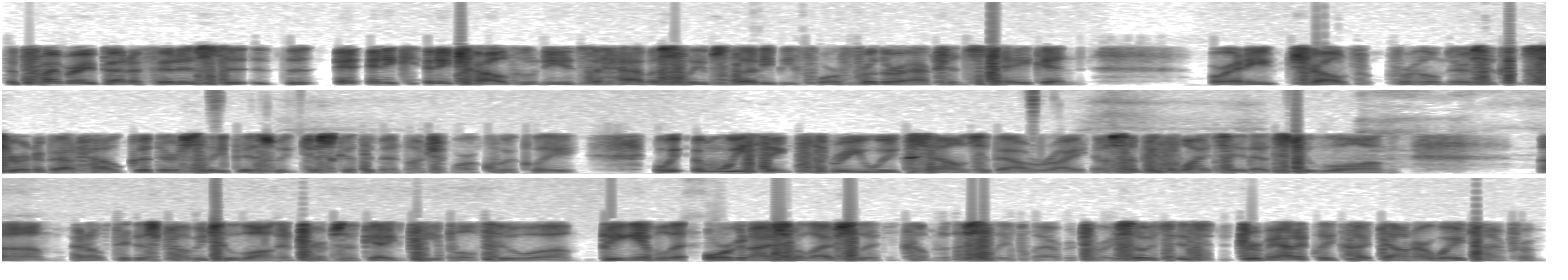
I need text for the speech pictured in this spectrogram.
the primary benefit is to the, any any child who needs to have a sleep study before further actions taken or any child for whom there's a concern about how good their sleep is, we can just get them in much more quickly. We, and we think three weeks sounds about right. Now, some people might say that's too long. Um, I don't think it's probably too long in terms of getting people to uh, being able to organize their life so they can come to the sleep laboratory. So it's, it's dramatically cut down our wait time from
